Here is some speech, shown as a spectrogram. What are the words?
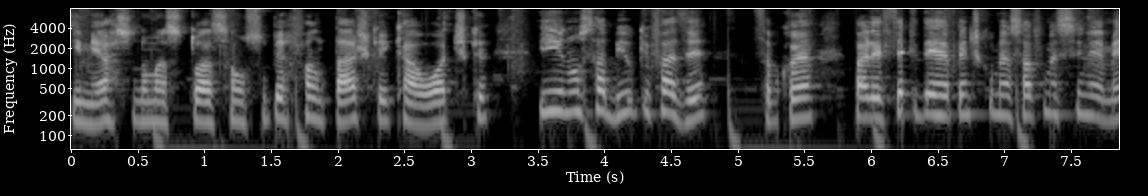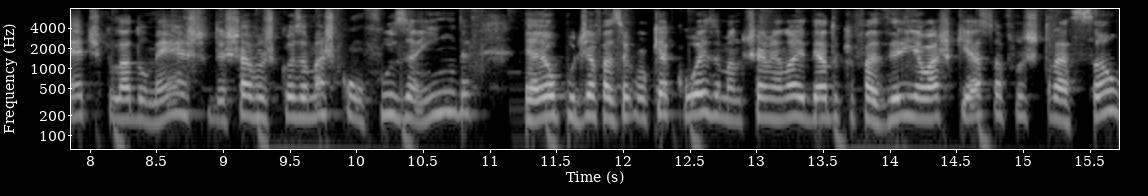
imerso numa situação super fantástica e caótica e não sabia o que fazer. Sabe qual é? Parecia que de repente começava uma cinemática lá do mestre, deixava as coisas mais confusas ainda, e aí eu podia fazer qualquer coisa, mas não tinha a menor ideia do que fazer, e eu acho que essa frustração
